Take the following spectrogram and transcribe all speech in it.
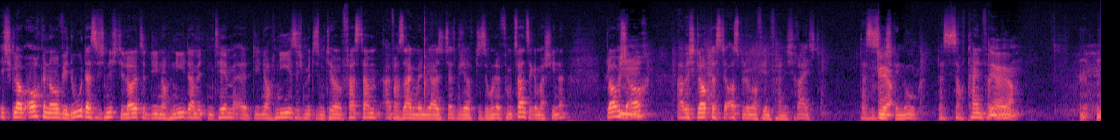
ich glaube auch genau wie du, dass ich nicht die Leute, die noch nie damit ein Thema, äh, die noch nie sich mit diesem Thema befasst haben, einfach sagen werden, ja, ich setze mich auf diese 125er Maschine. Glaube ich mhm. auch. Aber ich glaube, dass die Ausbildung auf jeden Fall nicht reicht. Das ist ja. nicht genug. Das ist auf keinen Fall ja, genug. Ja.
